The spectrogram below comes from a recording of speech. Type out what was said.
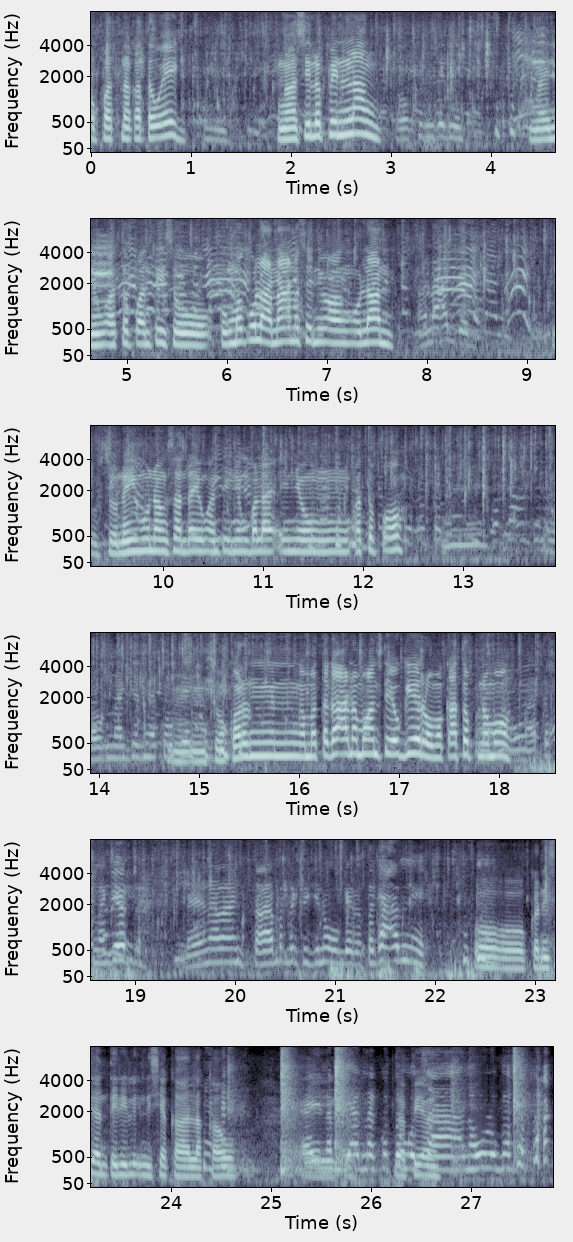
Upat na katuig. Nga silupin lang nga inyong atop anti so kung magulan na na sa inyo ang ulan. ana gyud So nahimo nang sanda yung anti inyong balay inyong atop oh. Naog na gyud nga tubig. Mm, so karon nga matagaan na mo anti og makatop na mo. Matok na gyud. May na lang salamat lang si Ginoo gyud tagaan ni. Oo, kani si anti dili ni siya kalakaw. Ay napian na ko tungod sa nahulog na sa truck.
